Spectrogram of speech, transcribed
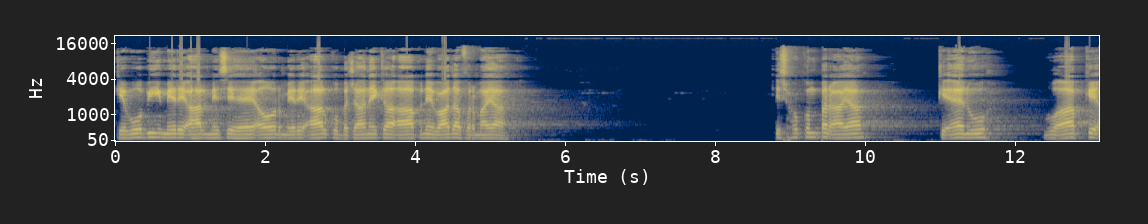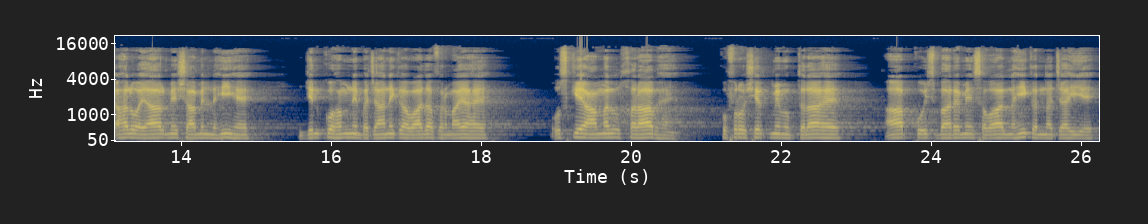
کہ وہ بھی میرے آل میں سے ہے اور میرے آل کو بچانے کا آپ نے وعدہ فرمایا۔ اس حکم پر آیا کہ اے نوح، وہ آپ کے اہل و عیال میں شامل نہیں ہے، جن کو ہم نے بچانے کا وعدہ فرمایا ہے۔ اس کے عمل خراب ہیں، کفر و شرک میں مبتلا ہے۔ آپ کو اس بارے میں سوال نہیں کرنا چاہیے۔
